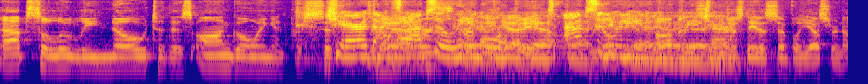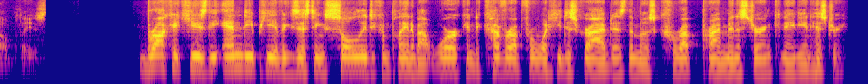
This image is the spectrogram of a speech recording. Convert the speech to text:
absolutely no to this ongoing and persistent. Chair, that's never- absolutely never- inappropriate. It's absolutely inappropriate, You Chair. just need a simple yes or no, please. Brock accused the NDP of existing solely to complain about work and to cover up for what he described as the most corrupt prime minister in Canadian history.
